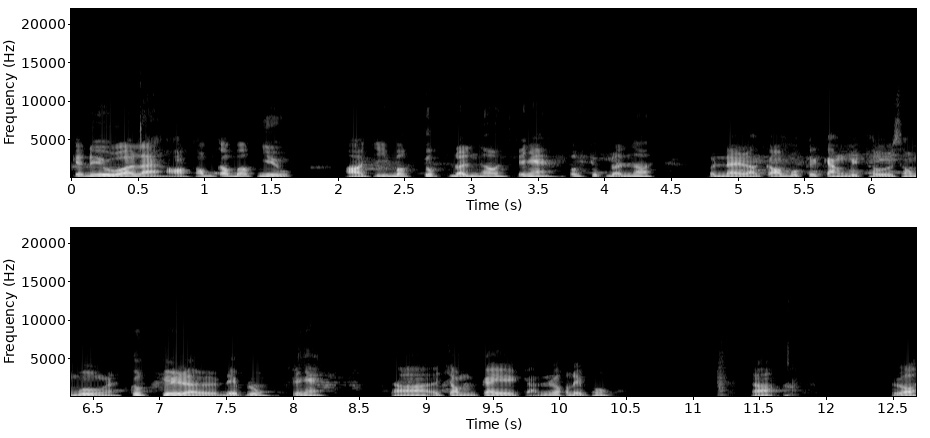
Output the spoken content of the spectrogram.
cái điều đó là họ không có bớt nhiều, họ chỉ bớt chút đỉnh thôi cả nhà, bớt chút đỉnh thôi. Bên đây là có một cái căn biệt thự sông vườn này cực kỳ là đẹp luôn cả nhà. Đó, ở trong cây cảnh rất là đẹp luôn. Đó, rồi,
